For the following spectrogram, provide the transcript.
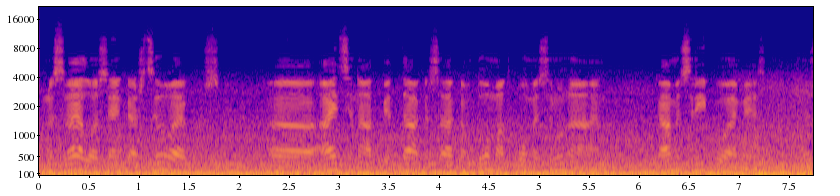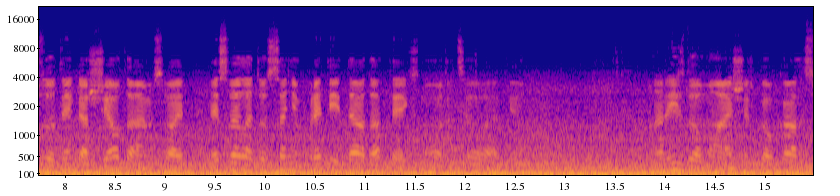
Un es vēlos vienkārši cilvēkus aicināt pie tā, ka sākam domāt, ko mēs runājam, kā mēs rīkojamies, uzdot vienkārši jautājumus, vai es vēlētos saņemt pretī tādu attieksmi no otra cilvēka. Ja? Un arī izdomājuši ir kaut kādas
